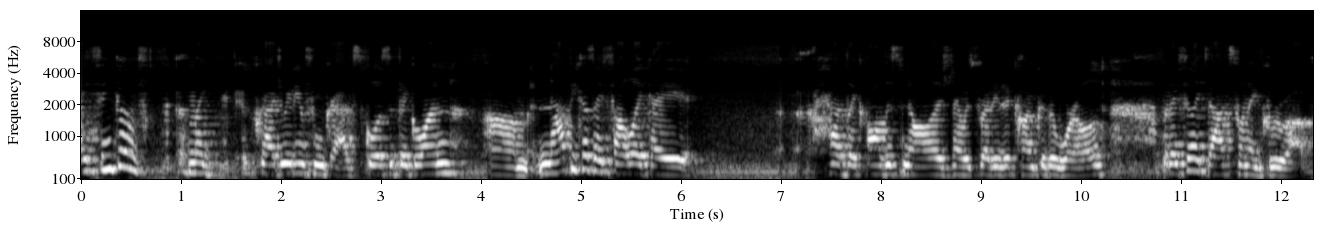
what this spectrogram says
I think of my graduating from grad school as a big one, um, not because I felt like I had like all this knowledge and I was ready to conquer the world, but I feel like that's when I grew up.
